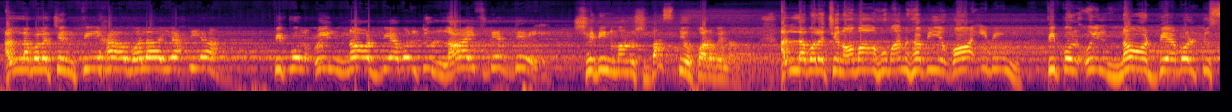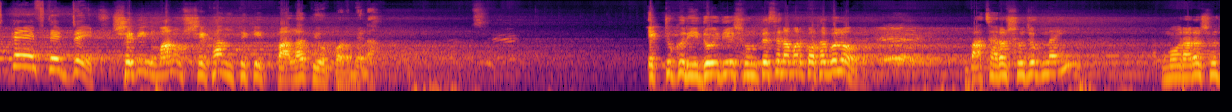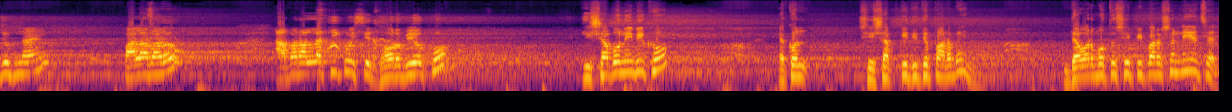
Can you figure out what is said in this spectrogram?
আল্লাহ বলেছেন, ফিহা ওয়ালা people will not be able to life that day. সেদিন মানুষ বাঁচতেও পারবে না। আল্লাহ বলেছেন অমাহুম আনহাবি গাইবিন। People will not be able to escape day সেদিন মানুষ সেখান থেকে পালাতেও পারবে না। একটুকু হৃদয় দিয়ে শুনতেছেন আমার কথাগুলো? বাঁচারও সুযোগ নাই, মরারও সুযোগ নাই, পালাবারও। আবার আল্লাহ কি কইছে? ধরবেও খুব, হিসাবও নিবি খুব। এখন হিসাব কি দিতে পারবেন? দেওয়ার মতো সেই প্রিপারেশন নিয়েছেন?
